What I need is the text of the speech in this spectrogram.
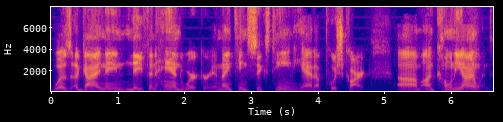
was a guy named Nathan Handwerker in 1916. He had a push cart um, on Coney Island.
